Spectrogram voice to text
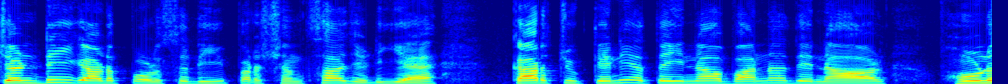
ਚੰਡੀਗੜ੍ਹ ਪੁਲਿਸ ਦੀ ਪ੍ਰਸ਼ੰਸਾ ਜਿਹੜੀ ਹੈ ਕਰ ਚੁੱਕੇ ਨੇ ਅਤੇ ਇਹਨਾਂ ਵਾਹਨਾਂ ਦੇ ਨਾਲ ਹੁਣ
